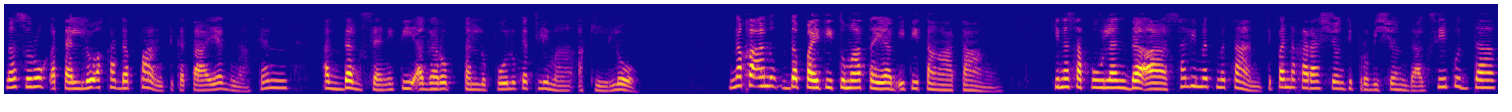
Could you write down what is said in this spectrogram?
nasurok at talo a kadapan ti katayag na ken agdagsen iti agarop tallupulo ket lima a kilo. Nakaanop da pa iti tumatayab iti tangatang kinasapulan da uh, sa limatmatan, ti panakarasyon ti probisyon da, agsipod ta,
